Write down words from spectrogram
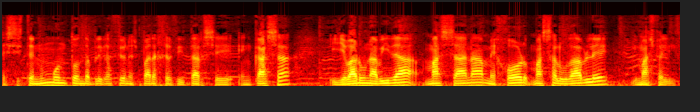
Existen un montón de aplicaciones para ejercitarse en casa y llevar una vida más sana, mejor, más saludable y más feliz.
